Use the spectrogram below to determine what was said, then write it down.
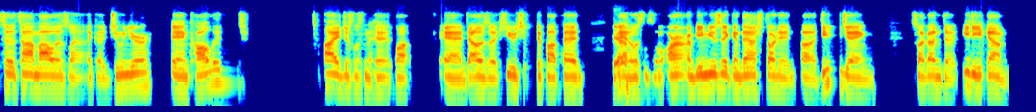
to the time I was like a junior in college, I just listened to hip hop, and I was a huge hip hop head. Yeah. and I listened to some R and B music, and then I started uh, DJing, so I got into EDM,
